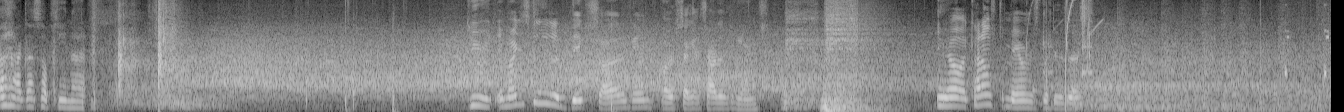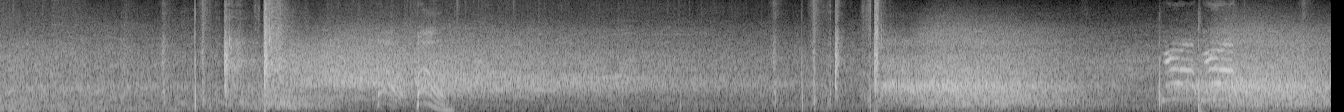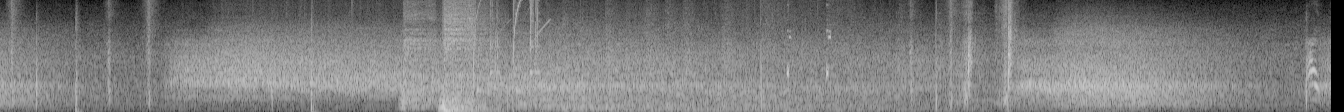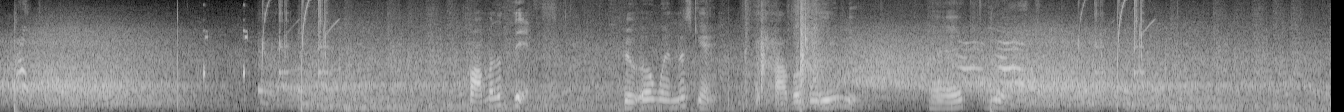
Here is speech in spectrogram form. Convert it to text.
Uh, I gotta stop seeing that. Dude, am I just gonna get a big shot at again? Or a second shot at the games? You know, I kinda wish the Mariners would do this. Of the fifth. Who will win this game? Probably me. Heck yeah.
